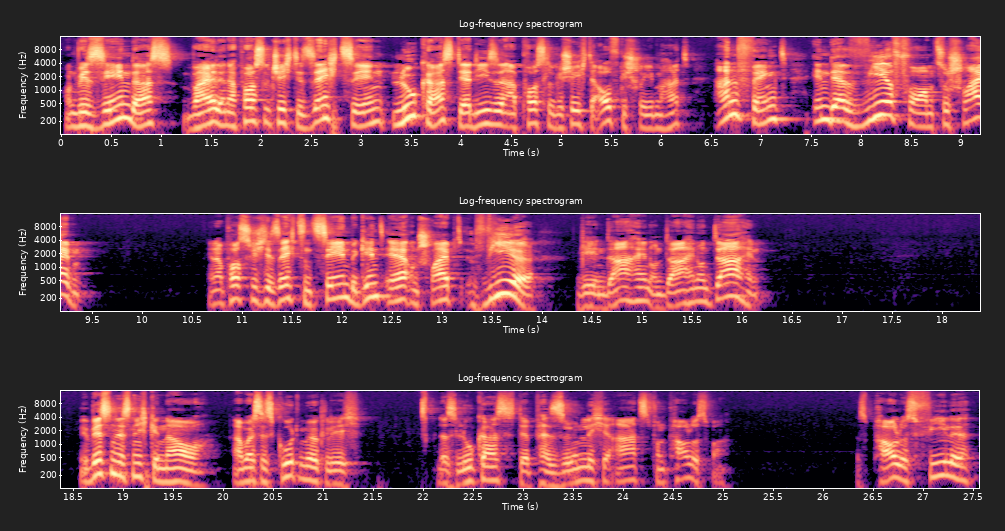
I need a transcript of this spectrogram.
Und wir sehen das, weil in Apostelgeschichte 16 Lukas, der diese Apostelgeschichte aufgeschrieben hat, anfängt in der Wir-Form zu schreiben. In Apostelgeschichte 16.10 beginnt er und schreibt Wir gehen dahin und dahin und dahin. Wir wissen es nicht genau, aber es ist gut möglich, dass Lukas der persönliche Arzt von Paulus war. Dass Paulus viele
